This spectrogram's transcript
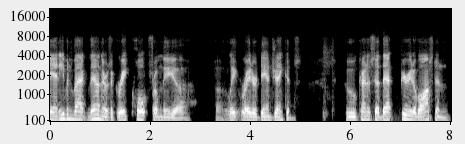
and even back then, there was a great quote from the uh, uh, late writer Dan Jenkins, who kind of said that period of Austin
